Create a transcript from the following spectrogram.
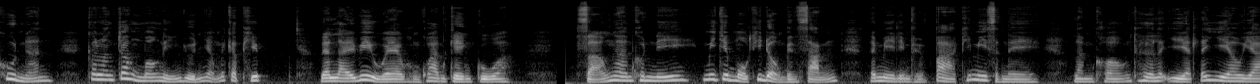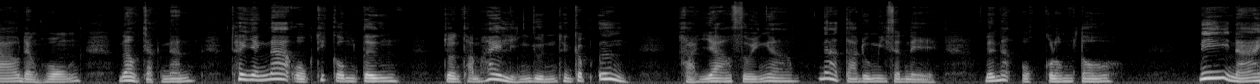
คู่นั้นกำลังจ้องมองหนิงหยุนอย่างไม่กระพริบ และไร้วี่แววของความเกรงกลัว สาวงามคนนี้มีจมูกที่โด่งเป็นสัน และมีริมฝีปากที่มีเสน่ห์ลำคอของเธอละเอียดและเยียวยาวดังหง นอกจากนั้น เธอยังหน้าอกที่กลมตึง จนทำให้หลิงหยุนถึงกับอึ้ง ขายาวสวยงาม หน้าตาดูมีเสน่ห์และหน้าอกกลมโต นี่นาย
